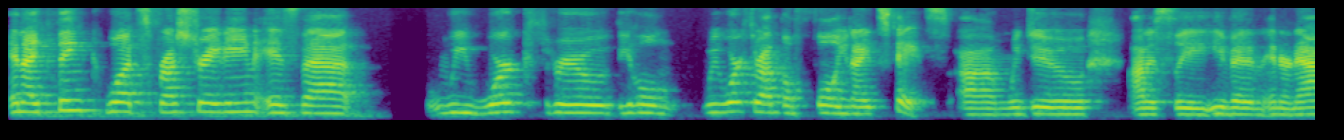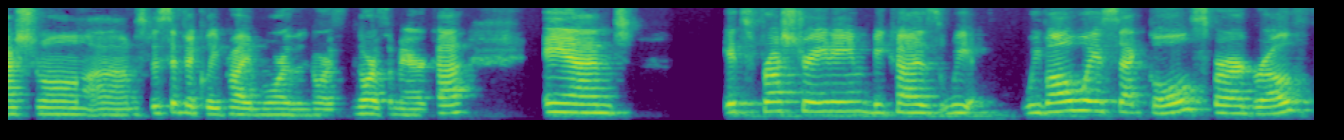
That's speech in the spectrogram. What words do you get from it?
And i think what's frustrating is that we work through the whole we work throughout the full United States. Um, we do honestly even international, um, specifically probably more than North North America, and it's frustrating because we we've always set goals for our growth,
